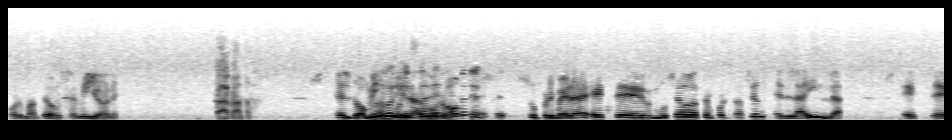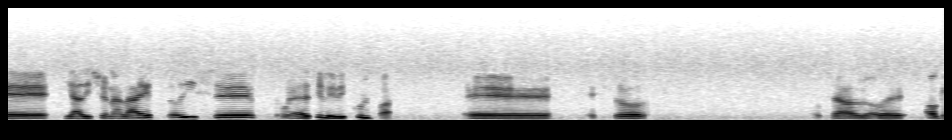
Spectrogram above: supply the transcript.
por más de 11 millones. El domingo inauguró su primer este museo de transportación en la isla. Este y adicional a esto dice, te voy a decir y disculpa, eh, esto, o sea, lo de, ok,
